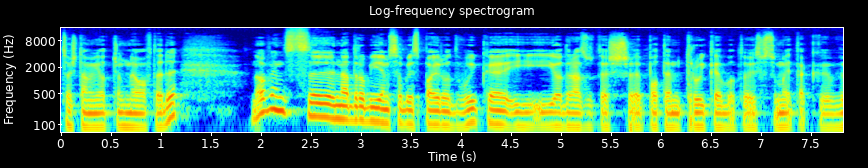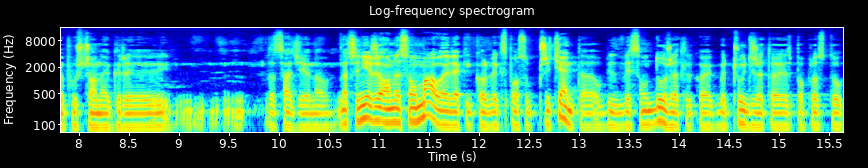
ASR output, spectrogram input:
Coś tam mi odciągnęło wtedy. No więc y, nadrobiłem sobie Spyro dwójkę i, i od razu też y, potem trójkę, bo to jest w sumie tak wypuszczone gry w zasadzie, no, znaczy nie, że one są małe w jakikolwiek sposób przycięte, obydwie są duże, tylko jakby czuć, że to jest po prostu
